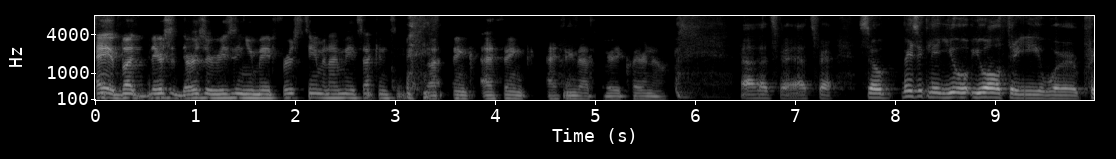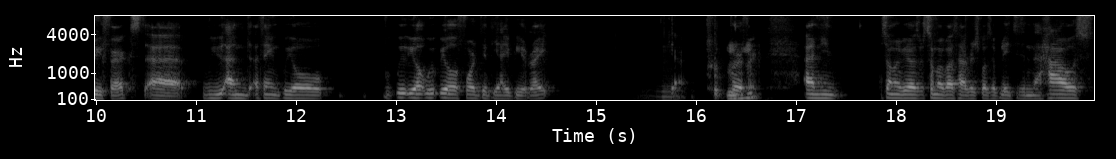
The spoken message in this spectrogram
Hey, but there's there's a reason you made first team and I made second team. So I think I think I think that's very clear now. Uh, that's fair. That's fair. So basically, you you all three were prefixed. Uh, we and I think we all we, we all we all four did the IB, right? Yeah, per- Mhm. perfect. And you, some of us some of us have responsibilities in the house.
